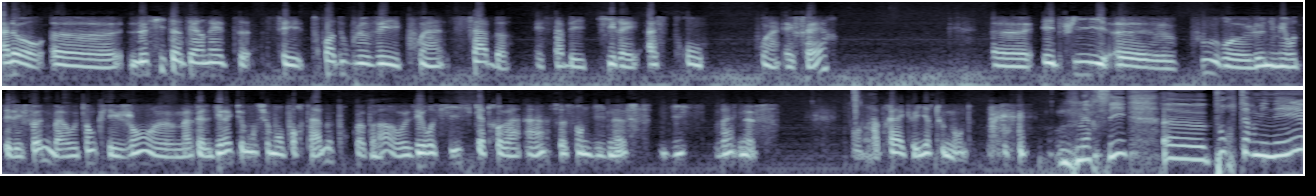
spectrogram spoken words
Alors, euh, le site internet, c'est www.sab-astro.fr. Euh, et puis, euh, pour euh, le numéro de téléphone, bah, autant que les gens euh, m'appellent directement sur mon portable, pourquoi pas, au 06 81 79 10 29. On sera prêt à accueillir tout le monde. Merci. Euh, pour terminer,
